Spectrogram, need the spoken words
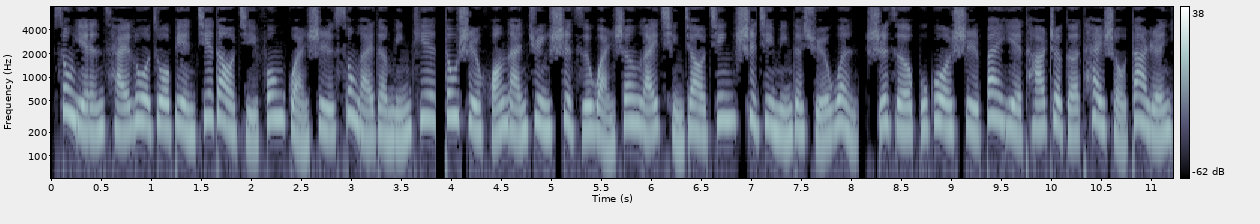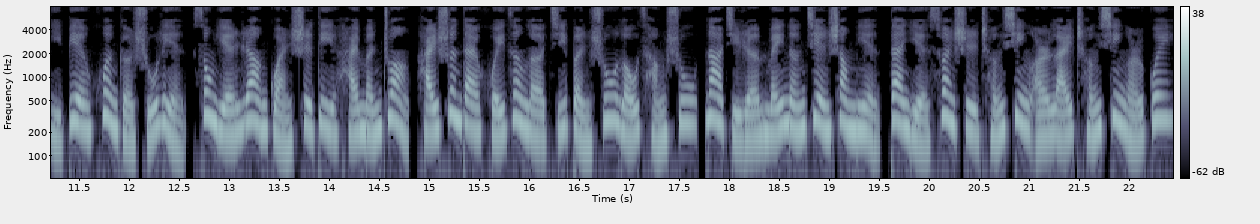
宋妍才落座，便接到几封管事送来的名帖，都是黄南郡世子晚生来请教经世记名的学问，实则不过是拜谒他这个太守大人，以便混个熟脸。宋妍让管事递还门状，还顺带回赠了几本书楼藏书。那几人没能见上面，但也算是乘兴而来，乘兴而归，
